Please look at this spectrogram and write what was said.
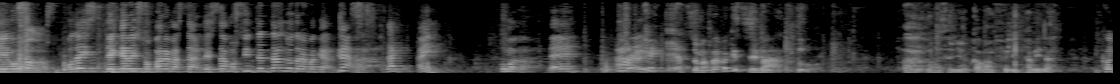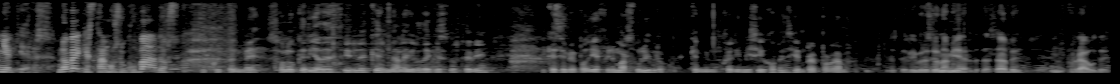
Eh, vosotros, podéis dejar eso para más tarde. Estamos intentando trabajar. Gracias. Dai, ahí. ¿Cómo va? ¿Eh? Ah, che cazzo, ma, ma che sei matto? Perdone, señor Caban, feliz Navidad. ¿Qué coño quieres? ¿No ve que estamos ocupados? Discúlpenme, solo quería decirle que me alegro de que esté usted bien y que se me podía firmar su libro, que mi mujer y mis hijos ven siempre el programa. Este libro es una mierda, ¿sabe? Un fraude.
